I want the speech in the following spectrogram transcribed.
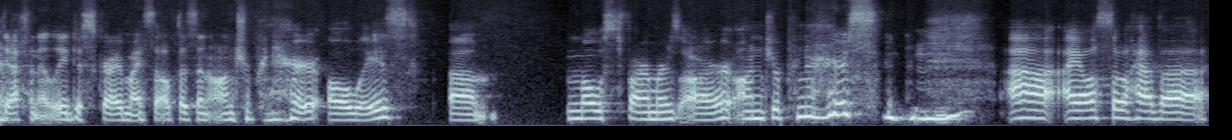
definitely describe myself as an entrepreneur always. Um, most farmers are entrepreneurs. Mm-hmm. Uh, I also have a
